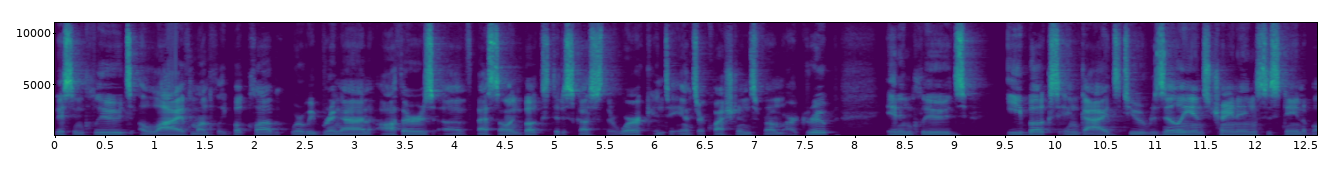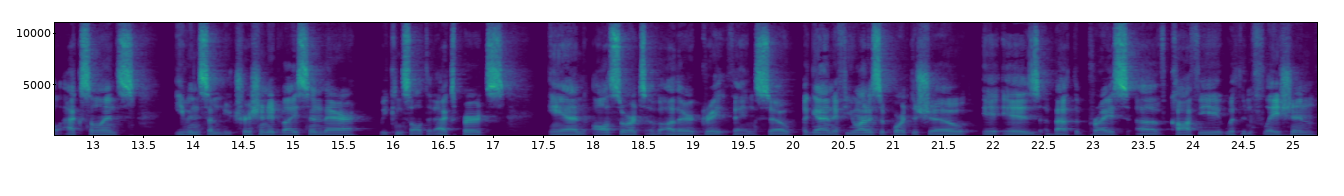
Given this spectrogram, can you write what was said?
This includes a live monthly book club where we bring on authors of best selling books to discuss their work and to answer questions from our group. It includes ebooks and guides to resilience training, sustainable excellence, even some nutrition advice in there. We consulted experts and all sorts of other great things. So, again, if you want to support the show, it is about the price of coffee with inflation.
